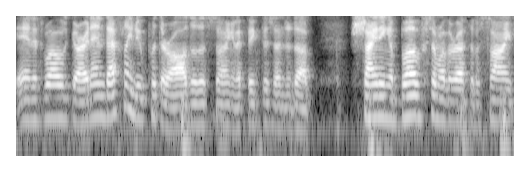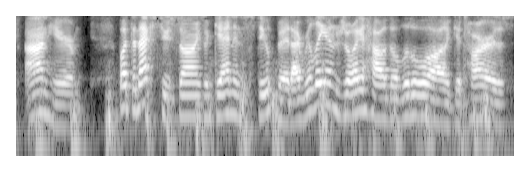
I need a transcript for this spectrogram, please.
and as well as Guardin, definitely do put their all to this song, and I think this ended up shining above some of the rest of the songs on here. But the next two songs, again in Stupid, I really enjoy how the little uh, guitars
